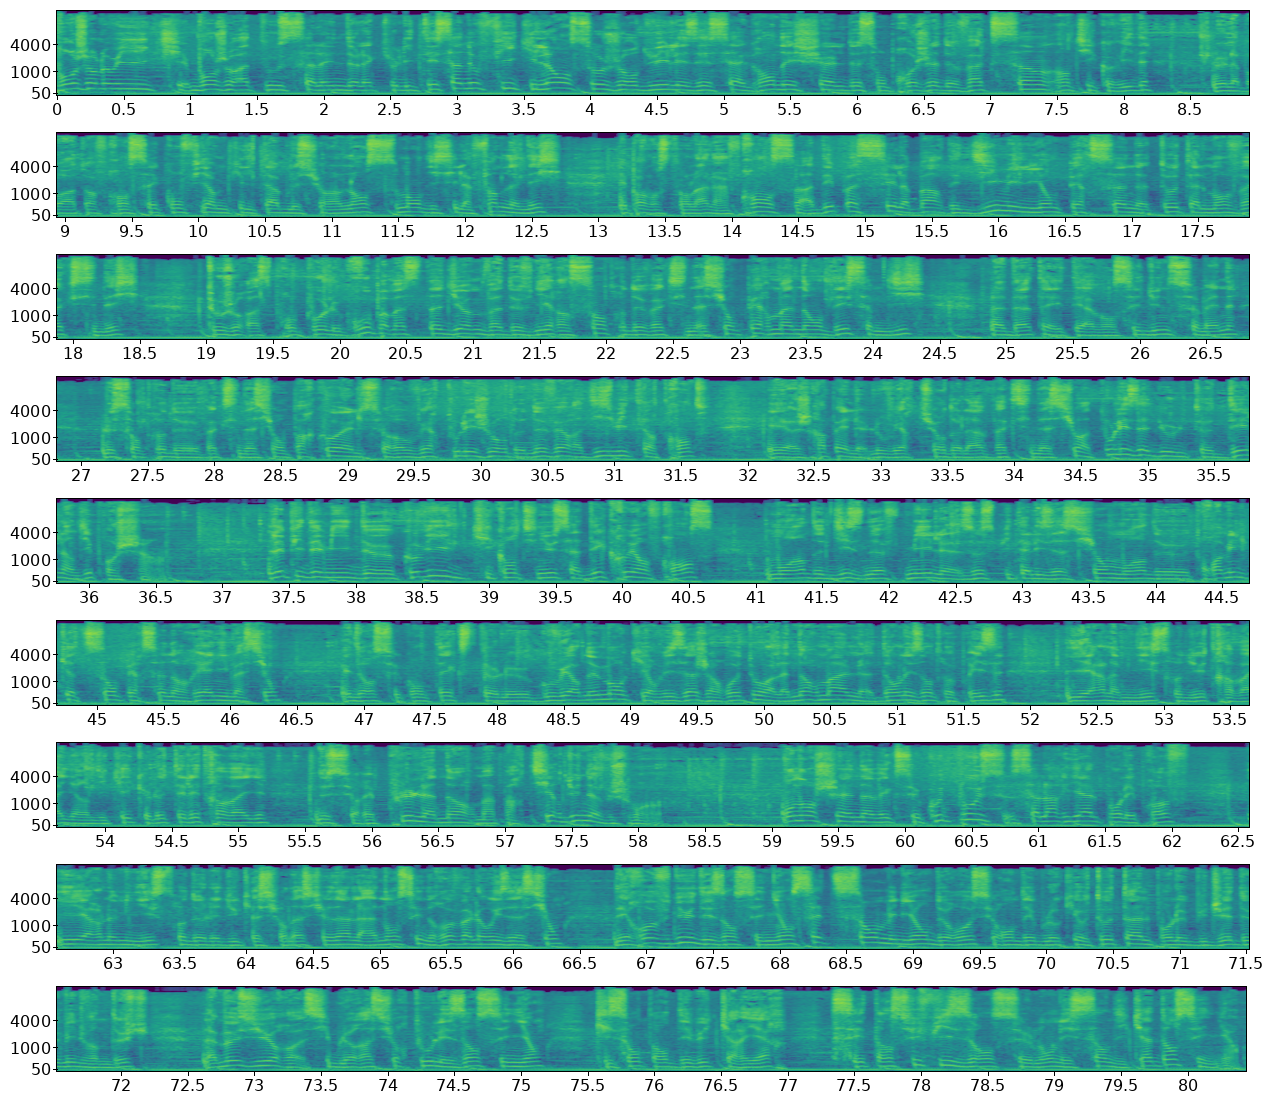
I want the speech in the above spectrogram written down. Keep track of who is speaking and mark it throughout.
Speaker 1: Bonjour Loïc, bonjour à tous. À la une de l'actualité, Sanofi qui lance aujourd'hui les essais à grande échelle de son projet de vaccin anti-Covid. Le laboratoire français confirme qu'il table sur un lancement d'ici la fin de l'année. Et pendant ce temps-là, la France a dépassé la barre des 10 millions de personnes totalement vaccinées. Toujours à ce propos, le groupe Ama Stadium va devenir un centre de vaccination permanent dès samedi. La date a été avancée d'une semaine. Le centre de vaccination Parc OL sera ouvert tous les jours de 9h à 18h30. Et euh, je rappelle l'ouverture de la vaccination à tous les adultes dès lundi prochain. L'épidémie de Covid qui continue sa décrue en France. Moins de 19 000 hospitalisations, moins de 3 400 personnes en réanimation. Et dans ce contexte, le gouvernement qui envisage un retour à la normale dans les entreprises. Hier, la ministre du Travail a indiqué que le télétravail ne serait plus la norme à partir du 9 juin. On enchaîne avec ce coup de pouce salarial pour les profs. Hier, le ministre de l'Éducation nationale a annoncé une revalorisation des revenus des enseignants. 700 millions d'euros seront débloqués au total pour le budget 2022. La mesure ciblera surtout les enseignants qui sont en début de carrière. C'est insuffisant selon les syndicats d'enseignants.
